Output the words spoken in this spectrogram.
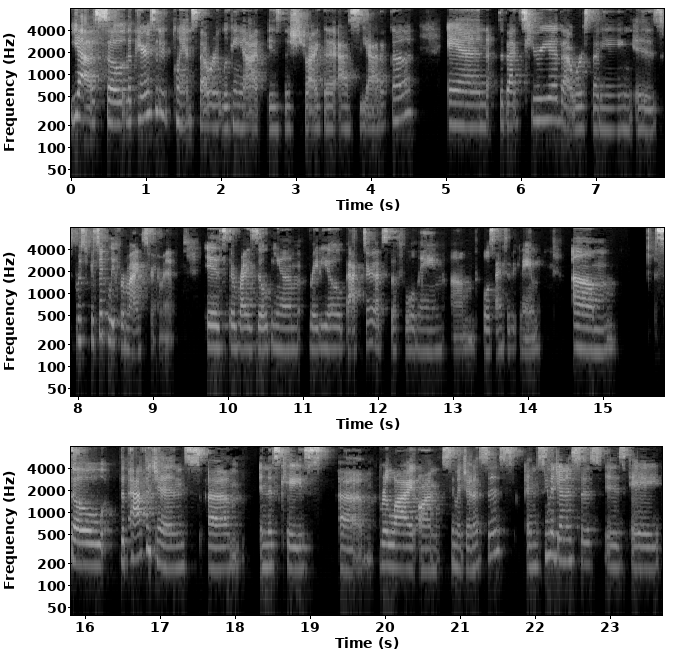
Yeah so the parasitic plants that we're looking at is the striga asiatica and the bacteria that we're studying is particularly for my experiment is the rhizobium radiobacter. That's the full name um, the full scientific name. Um, so the pathogens um, in this case um, rely on semagenesis and semagenesis is a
